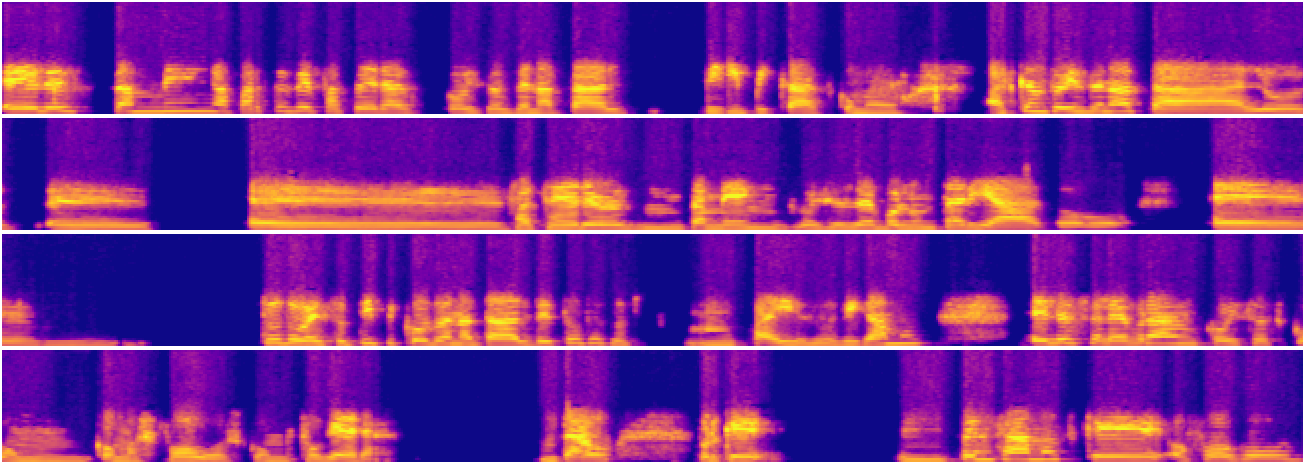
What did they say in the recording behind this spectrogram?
eles também, a parte de fazer as coisas de Natal típicas, como as canções de Natal, os, eh, eh, fazer também coisas de voluntariado, eh, todo eso típico de Natal de todos os mm, países, digamos, eles celebran coisas con, con os fogos, con fogueras. Então, porque mm, pensamos que o fogo,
